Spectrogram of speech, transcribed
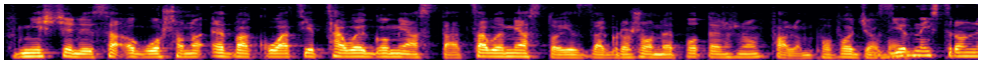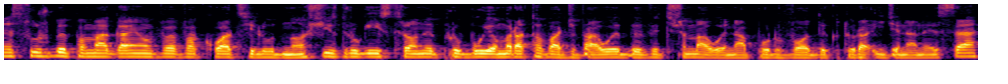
w mieście Nysa ogłoszono ewakuację całego miasta. Całe miasto jest zagrożone potężną falą powodziową. Z jednej strony służby pomagają w ewakuacji ludności, z drugiej strony próbują ratować wały, by wytrzymały napór wody, która idzie na Nysę.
